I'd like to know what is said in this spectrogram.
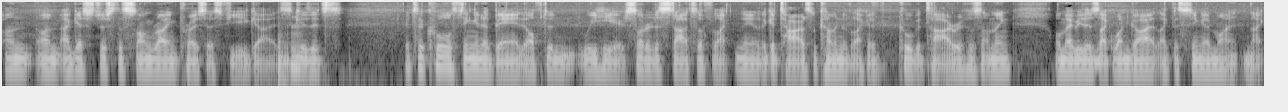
on on I guess just the songwriting process for you guys Mm-hmm. because it's it's a cool thing in a band. Often we hear it sort of just starts off like you know the guitarist will come into like a cool guitar riff or something, or maybe there's like one guy like the singer might like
